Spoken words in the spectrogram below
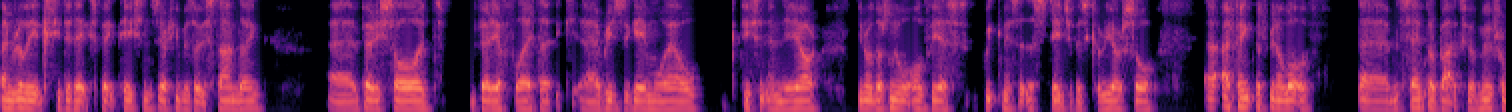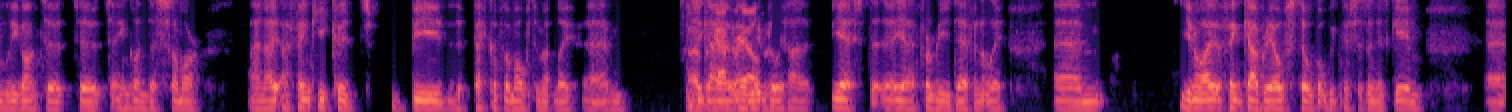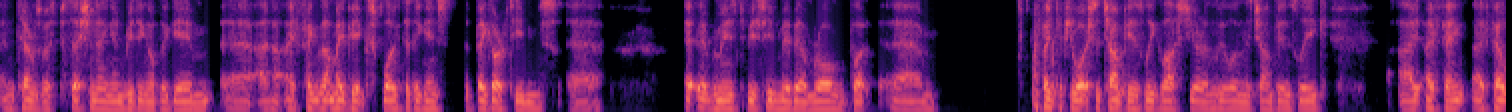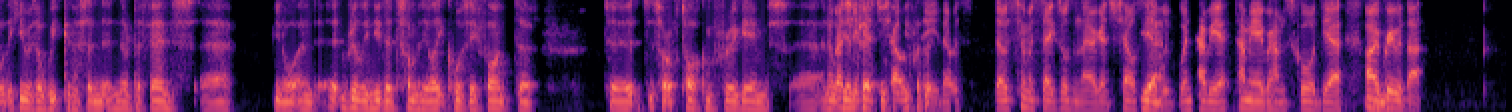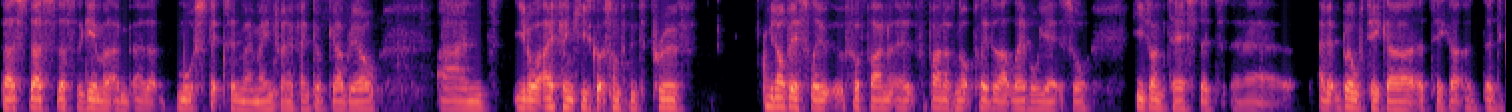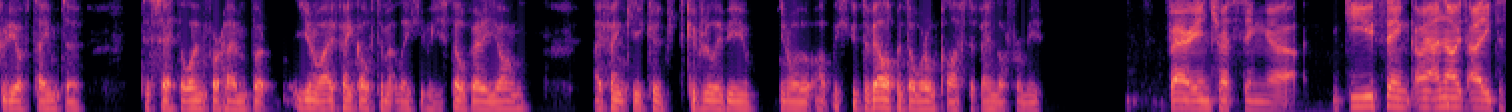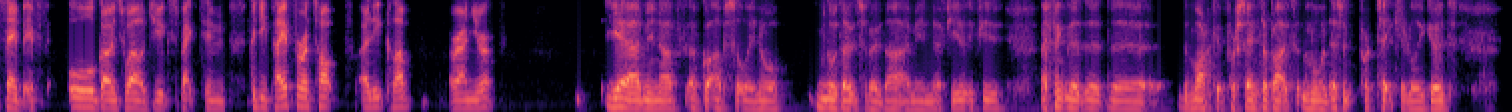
and really exceeded expectations there. He was outstanding, uh, very solid, very athletic, uh, reads the game well, decent in the air. You know, there's no obvious weakness at this stage of his career. So uh, I think there's been a lot of um, centre backs who have moved from Ligue 1 to, to, to England this summer and I, I, think he could be the pick of them ultimately. Um, he's a guy who really had. Yes, uh, yeah, for me definitely. Um, you know, I think Gabriel's still got weaknesses in his game uh, in terms of his positioning and reading of the game, uh, and I think that might be exploited against the bigger teams. Uh, it, it, remains to be seen. Maybe I'm wrong, but um, I think if you watch the Champions League last year and Lille in the Champions League, I, I think I felt that he was a weakness in, in their defence, uh, you know, and it really needed somebody like Jose Fonte to to, to sort of talk him through games. Uh, and Especially against Chelsea, there was there was two mistakes, wasn't there, against Chelsea yeah. when Tammy, Tammy Abraham scored. Yeah, I mm. agree with that. That's that's that's the game that, uh, that, most sticks in my mind when I think of Gabriel, and you know I think he's got something to prove. I mean, obviously, Fofana, uh, Fofana's not played at that level yet, so he's untested. Uh, and it will take a take a, a, degree of time to to settle in for him. But you know, I think ultimately you know, he's still very young. I think he could could really be you know he could develop into a world class defender for me. Very interesting. Uh, do you think? I mean, I know it's early to say, but if all goes well, do you expect him? Could he play for a top elite club around Europe? Yeah, I mean, I've I've got absolutely no no doubts about that. I mean, if you if you, I think that the the the market for centre backs at the moment isn't particularly good.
